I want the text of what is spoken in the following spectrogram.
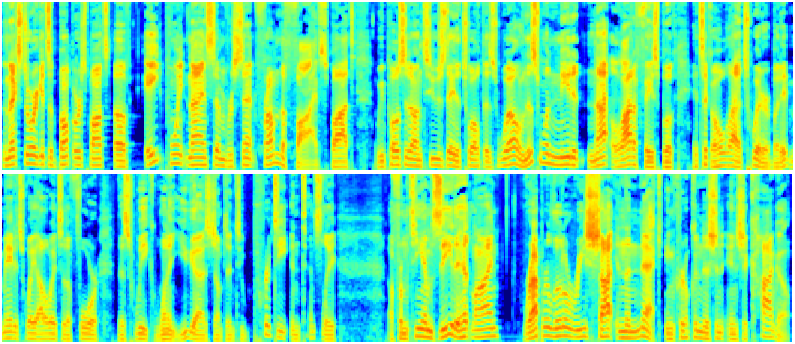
The next story gets a bumper response of 8.97% from the five spot. We posted on Tuesday the 12th as well, and this one needed not a lot of Facebook. It took a whole lot of Twitter, but it made its way all the way to the four this week. One of you guys jumped into pretty intensely. Uh, from TMZ, the headline Rapper Lil Reese shot in the neck in critical condition in Chicago.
